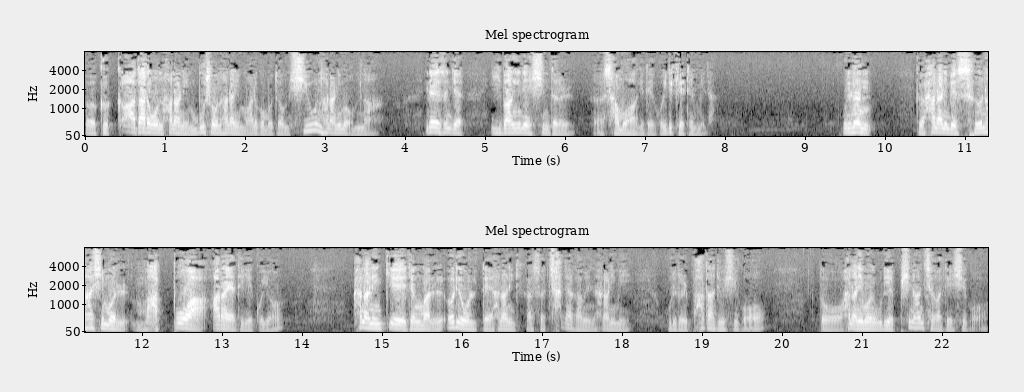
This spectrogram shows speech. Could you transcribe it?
어, 그 까다로운 하나님, 무서운 하나님 말고 뭐 좀 쉬운 하나님은 없나. 이래서 이제 이방인의 신들을 어, 사모하게 되고 이렇게 됩니다. 우리는 그 하나님의 선하심을 맛보아 알아야 되겠고요. 하나님께 정말 어려울 때 하나님께 가서 찾아가면 하나님이 우리를 받아주시고 또 하나님은 우리의 피난처가 되시고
